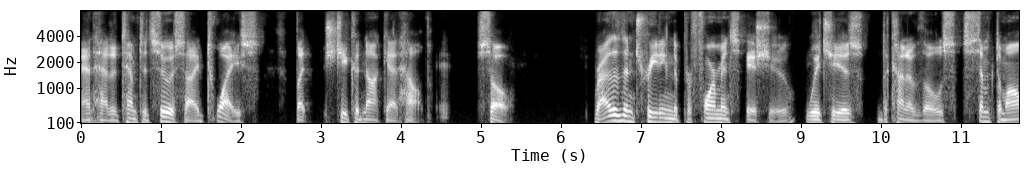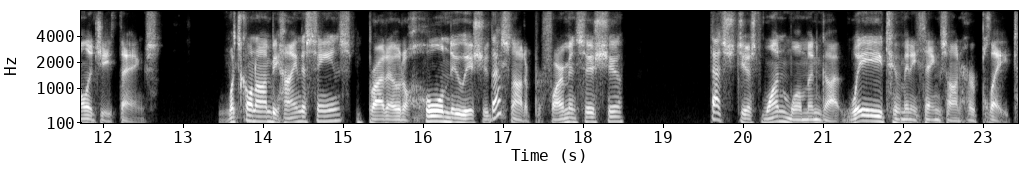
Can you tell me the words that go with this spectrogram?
and had attempted suicide twice, but she could not get help. So rather than treating the performance issue, which is the kind of those symptomology things, what's going on behind the scenes brought out a whole new issue. That's not a performance issue. That's just one woman got way too many things on her plate.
